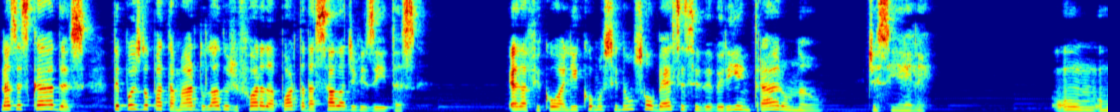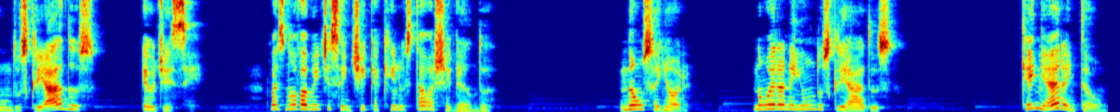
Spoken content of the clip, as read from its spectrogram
Nas escadas, depois do patamar do lado de fora da porta da sala de visitas. Ela ficou ali como se não soubesse se deveria entrar ou não, disse ele. Um, um dos criados? Eu disse. Mas novamente senti que aquilo estava chegando. Não, senhor. Não era nenhum dos criados. Quem era então?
